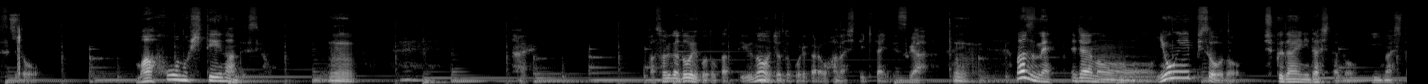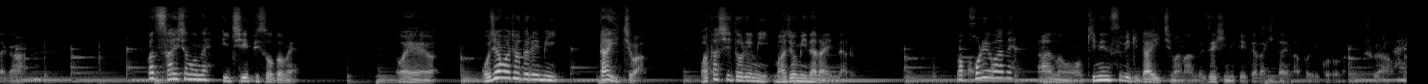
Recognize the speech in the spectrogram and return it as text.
すけど、魔法の否定なんですよ。うん。はい。まあ、それがどういうことかっていうのをちょっとこれからお話していきたいんですが、うん。まずね、じゃあ、あの4エピソード宿題に出したと言いましたが、まず最初のね、1エピソード目。えーおじゃまじょドレミ第1話。私ドレミ魔女見習いになる。まあ、これはね、あの記念すべき第1話なんで、ぜひ見ていただきたいなということなんですが、はい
